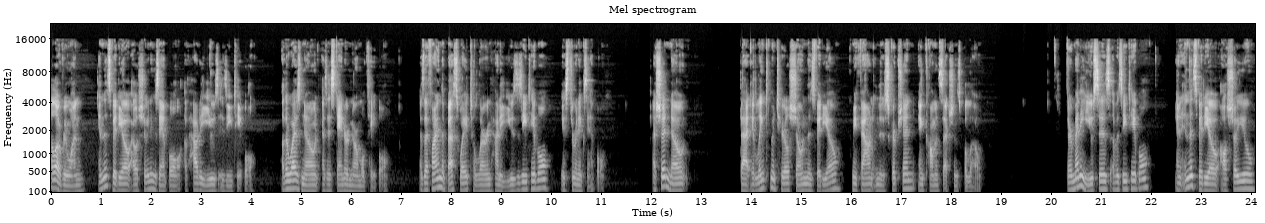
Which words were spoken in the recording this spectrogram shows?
Hello everyone. In this video, I will show you an example of how to use a z-table, otherwise known as a standard normal table, as I find the best way to learn how to use a z-table is through an example. I should note that a link to the material shown in this video can be found in the description and comment sections below. There are many uses of a z-table, and in this video, I'll show you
